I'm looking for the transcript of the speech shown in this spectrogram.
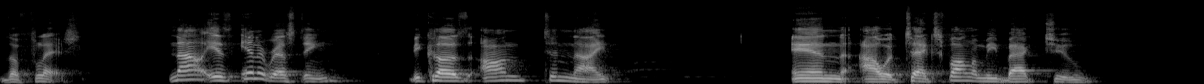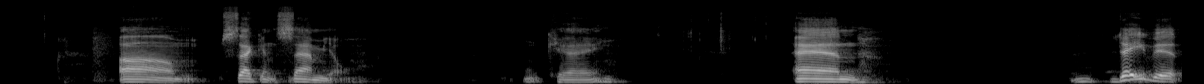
the flesh. Now it's interesting because on tonight in our text, follow me back to um second Samuel. Okay. And David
